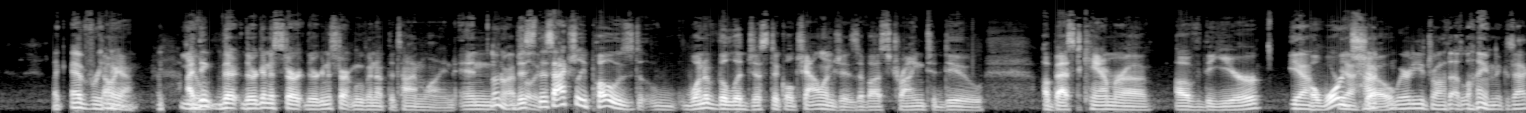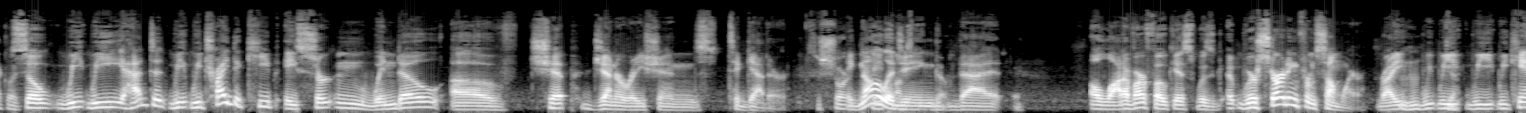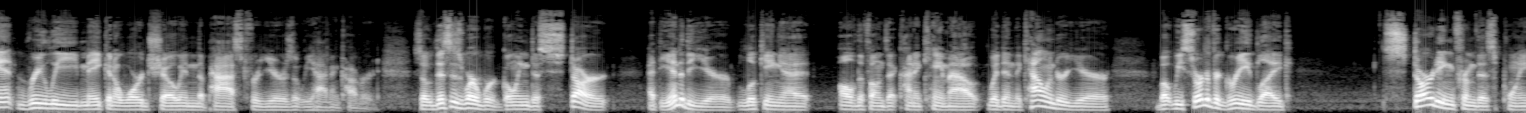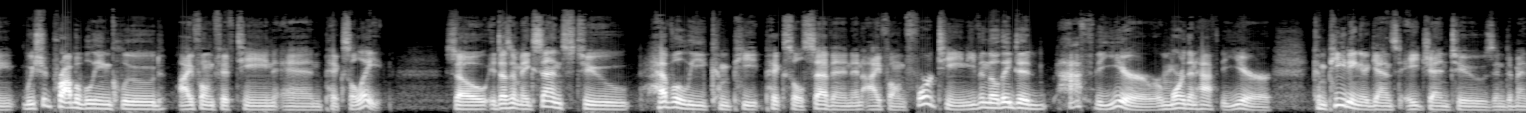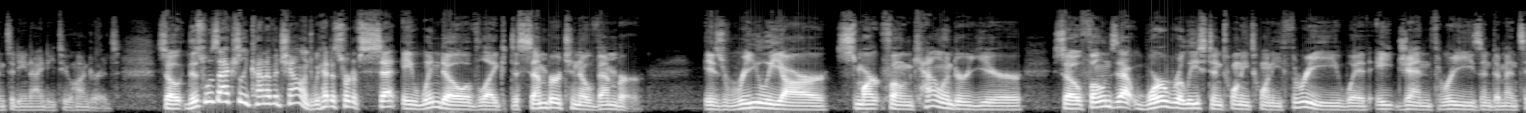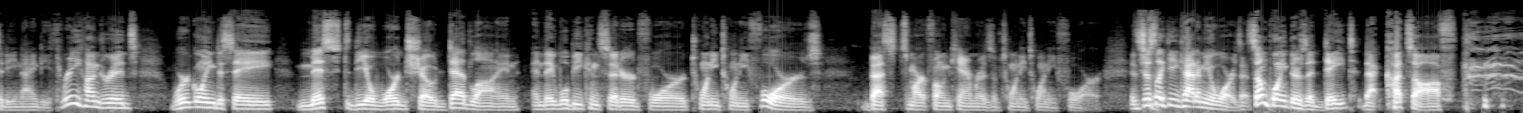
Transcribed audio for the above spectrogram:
like everything. Oh, yeah. Like, I know, think they're they're gonna start they're gonna start moving up the timeline, and No, no, this this actually posed one of the logistical challenges of us trying to do a best camera of the year yeah, award yeah, how- show. where do you draw that line exactly? So we we had to we we tried to keep a certain window of chip generations together, short acknowledging that a lot of our focus was we're starting from somewhere, right? Mhm. We we, we we can't really make an award show in the past for years that we haven't covered. So this is where we're going to start at the end of the year, looking at all the phones that kind of came out within the calendar year. But we sort of agreed like starting from this point, we should probably include iPhone 15 and Pixel 8. So it doesn't make sense to heavily compete Pixel 7 and iPhone 14, even though they did half the year or more than half the year competing against 8 Gen 2s and Dimensity 9200s. So this was actually kind of a challenge. We had to sort of set a window of like December to November is really our smartphone calendar year. So phones that were released in 2023 with 8 Gen 3s and Dimensity 9300s, we're going to say missed the award show deadline and they will be considered for 2024's best smartphone cameras of 2024. It's just like the Academy Awards. At some point there's a date that cuts off.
